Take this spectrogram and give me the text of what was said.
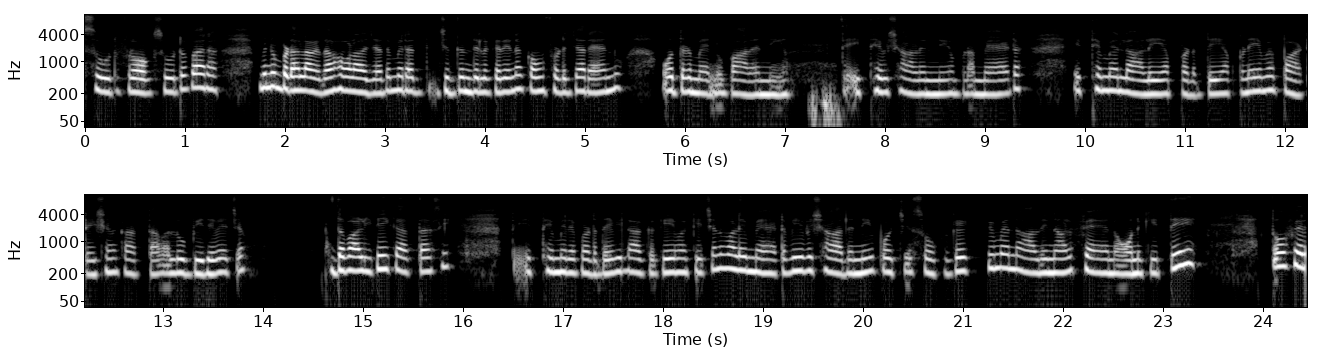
ਸੂਟ, ਫਰੋਕ ਸੂਟ, ਪਰ ਮੈਨੂੰ ਬੜਾ ਲੱਗਦਾ ਹੌਲਾ ਜਿਹਾ ਅਤੇ ਮੇਰਾ ਜਿੱਦਣ ਦਿਲ ਕਰੇ ਨਾ ਕੰਫਰਟ ਜਿਹਾ ਰਹਿਣ ਨੂੰ ਉੱਦਣ ਮੈਂ ਇਹਨੂੰ ਪਾ ਲੈਂਦੀ ਹਾਂ। ਅਤੇ ਇੱਥੇ ਵਿਛਾ ਲੈਂਦੀ ਹਾਂ ਆਪਣਾ ਮੈਟ ਇੱਥੇ ਮੈਂ ਲਾ ਲਏ ਆ ਪਰਦੇ ਆਪਣੇ, ਮੈਂ ਪਾਰਟੀਸ਼ਨ ਕਰਤਾ ਵਾ ਲੂਬੀ ਦੇ ਵਿੱਚ। ਦੀਵਾਲੀ 'ਤੇ ਹੀ ਕਰਤਾ ਸੀ। ਤੇ ਇੱਥੇ ਮੇਰੇ ਪਰਦੇ ਵੀ ਲੱਗ ਗਏ, ਮੈਂ ਕਿਚਨ ਵਾਲੇ ਮੈਟ ਵੀ ਵਿਛਾ ਦਿੰਦੀ ਪੋਚੇ ਸੁੱਕ ਗਏ, ਕਿਉਂਕਿ ਮੈਂ ਨਾਲ ਦੀ ਨਾਲ ਫੈਨ ਔਨ ਕੀਤੇ। ਸੀ। ਫਿਰ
